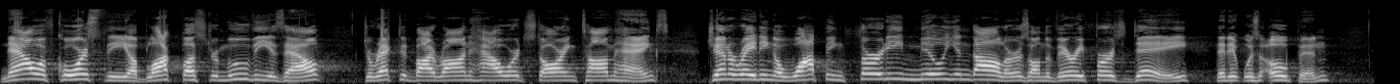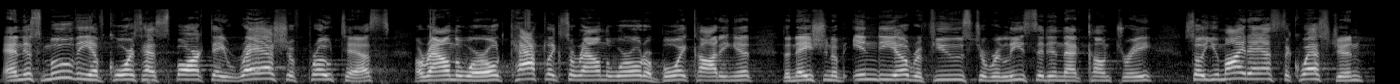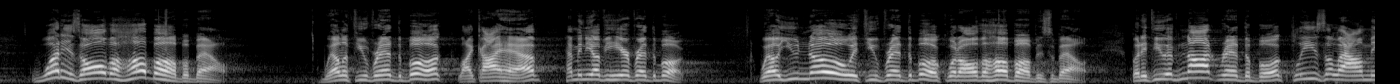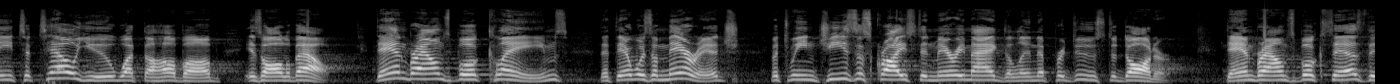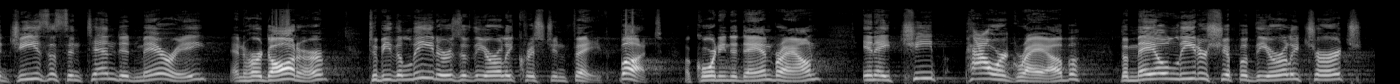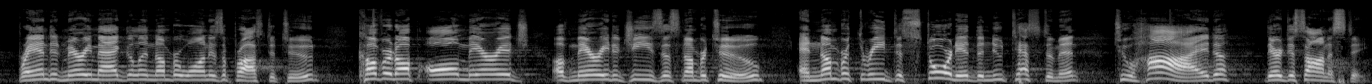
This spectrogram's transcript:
Now, of course, the uh, blockbuster movie is out, directed by Ron Howard, starring Tom Hanks, generating a whopping $30 million on the very first day that it was open. And this movie, of course, has sparked a rash of protests around the world. Catholics around the world are boycotting it. The nation of India refused to release it in that country. So you might ask the question what is all the hubbub about? Well, if you've read the book, like I have, how many of you here have read the book? Well, you know if you've read the book what all the hubbub is about. But if you have not read the book, please allow me to tell you what the hubbub is all about. Dan Brown's book claims that there was a marriage between Jesus Christ and Mary Magdalene that produced a daughter. Dan Brown's book says that Jesus intended Mary and her daughter to be the leaders of the early Christian faith. But, according to Dan Brown, in a cheap power grab, the male leadership of the early church branded Mary Magdalene, number one, as a prostitute, covered up all marriage of Mary to Jesus, number two, and number three, distorted the New Testament to hide their dishonesty.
